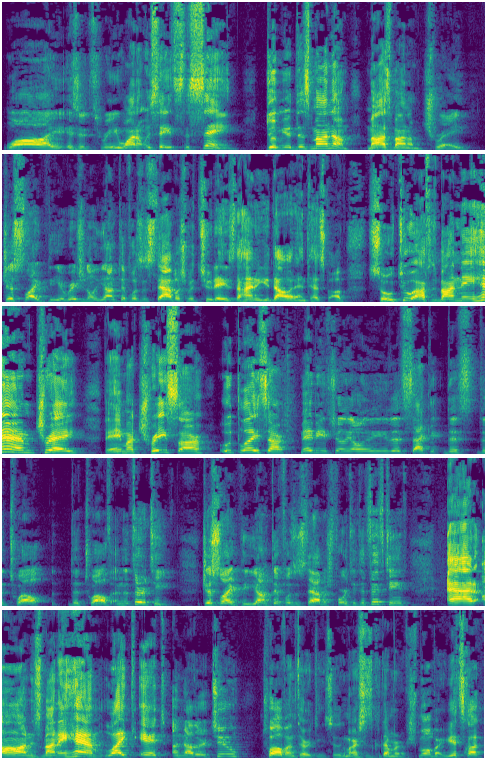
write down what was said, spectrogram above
Why is it three? Why don't we say it's the same? Dumya Dizmanam. Mazmanam Trey. Just like the original Yantif was established with two days, the Hainu Yudalit and Tesvav, so too after Zman Nehem Trey. The Ema Tresar, Utleisar. Maybe it's really only the second, this, the 12th, the 12th and the 13th. Just like the Yantif was established 14th and 15th, add on Zmanehem, like it, another two, 12 and 13. So the Gemara says, Kadam Rav Shmuel by Yitzchak,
